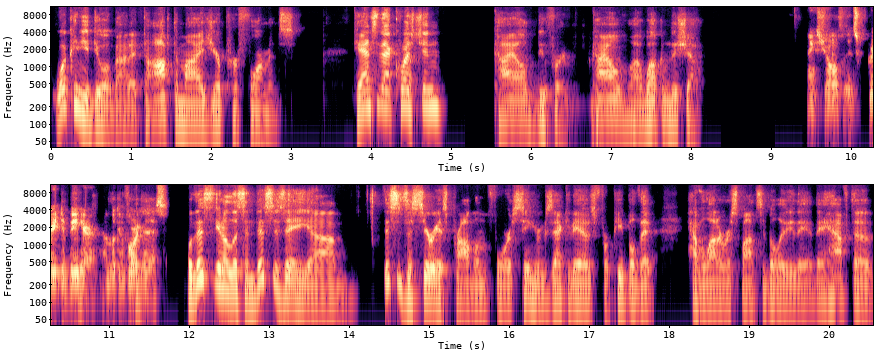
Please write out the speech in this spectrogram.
what can you do about it to optimize your performance? To answer that question, Kyle Duford. Kyle, uh, welcome to the show. Thanks, Joel. It's great to be here. I'm looking forward to this. Well, this, you know, listen, this is a uh, this is a serious problem for senior executives, for people that have a lot of responsibility. They they have to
